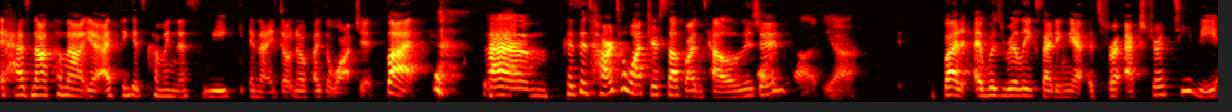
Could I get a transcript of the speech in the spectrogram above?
It has not come out yet. I think it's coming this week, and I don't know if I can watch it. But um, because it's hard to watch yourself on television. Oh God, yeah. But it was really exciting. Yeah, it's for extra TV,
